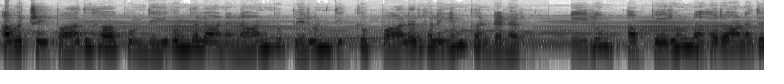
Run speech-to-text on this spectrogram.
அவற்றை பாதுகாக்கும் தெய்வங்களான நான்கு பெரும் திக்கு பாலர்களையும் கண்டனர். மேலும் அப்பெரும் நகரானது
